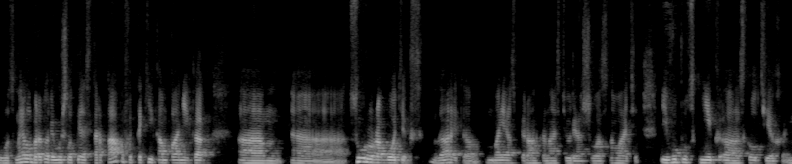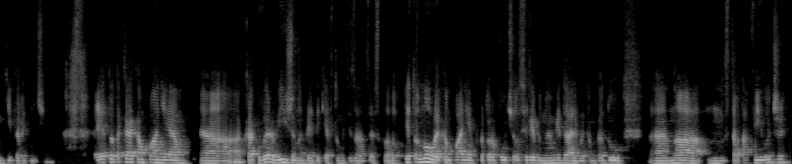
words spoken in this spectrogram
Вот. С моей лаборатории вышло 5 стартапов. Это такие компании, как Цуру Robotics, да, это моя аспирантка Настя Уряшева, основатель, и выпускник Сколтеха Никита Родичин. Это такая компания, как Ware Vision, опять-таки автоматизация складов. Это новая компания, которая получила серебряную медаль в этом году на стартап Village.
